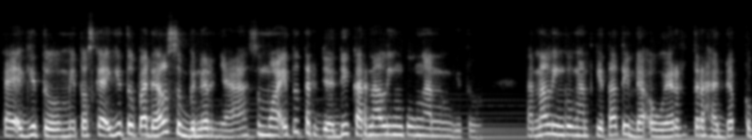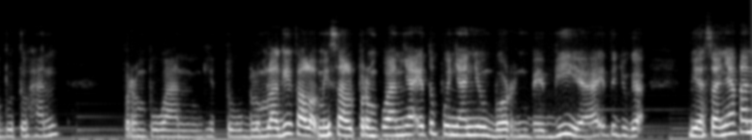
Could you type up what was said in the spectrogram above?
kayak gitu mitos kayak gitu padahal sebenarnya semua itu terjadi karena lingkungan gitu karena lingkungan kita tidak aware terhadap kebutuhan perempuan gitu. Belum lagi kalau misal perempuannya itu punya newborn baby ya itu juga biasanya kan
